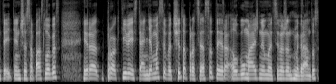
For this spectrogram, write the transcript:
jom teikiančiose paslaugas yra proaktyviai stengiamasi va šitą procesą, tai yra algų mažinimą atsivežant migrantus,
